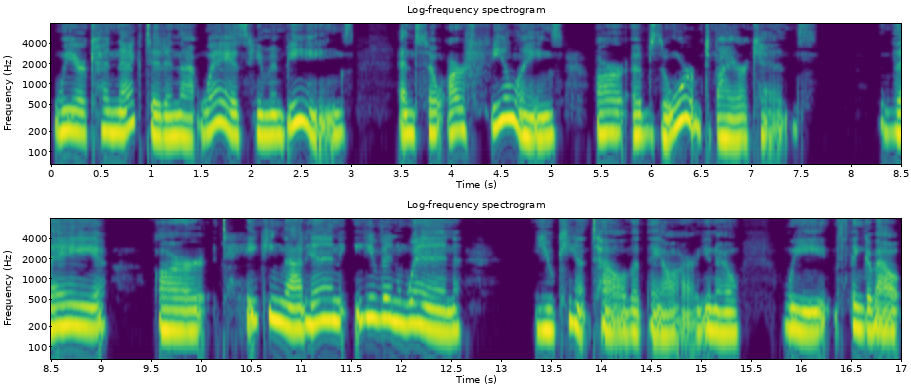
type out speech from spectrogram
We are connected in that way as human beings. And so our feelings are absorbed by our kids. They are taking that in even when you can't tell that they are. You know, we think about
